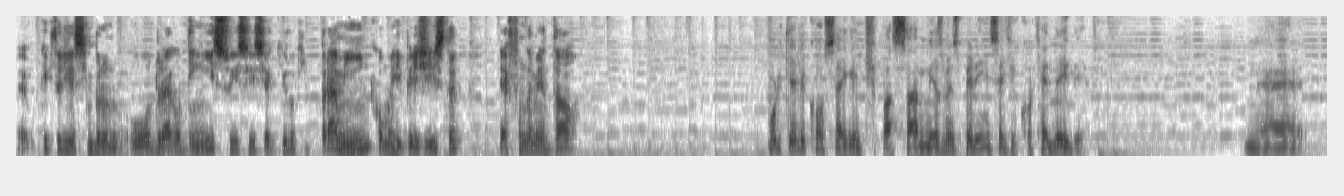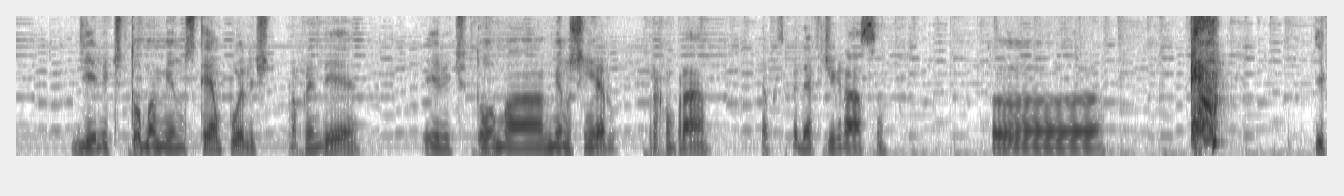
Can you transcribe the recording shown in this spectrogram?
É, o que, que tu diria assim, Bruno? O Dragon tem isso, isso, isso e aquilo que, para mim, como RPGista, é fundamental. Porque ele consegue te passar a mesma experiência que qualquer DD. Né? E ele te toma menos tempo ele para aprender, ele te toma menos dinheiro para comprar, até porque o PDF de graça. Uh... E,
